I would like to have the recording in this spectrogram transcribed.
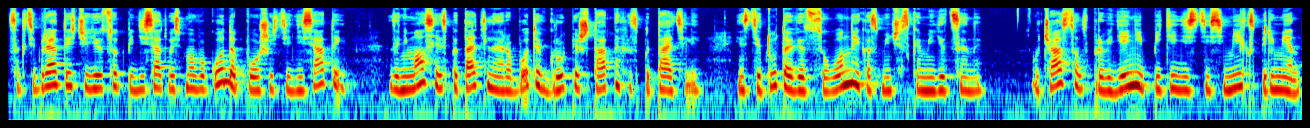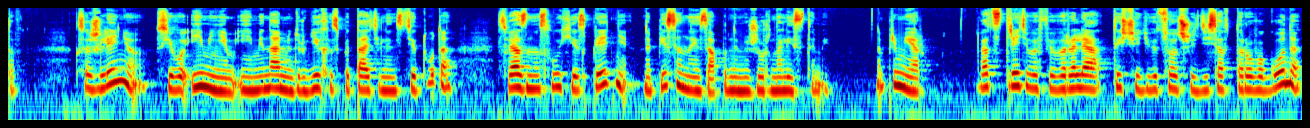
С октября 1958 года по 60 занимался испытательной работой в группе штатных испытателей – Института авиационной и космической медицины. Участвовал в проведении 57 экспериментов. К сожалению, с его именем и именами других испытателей института связаны слухи и сплетни, написанные западными журналистами. Например, 23 февраля 1962 года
